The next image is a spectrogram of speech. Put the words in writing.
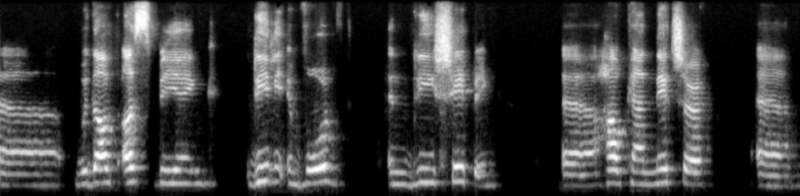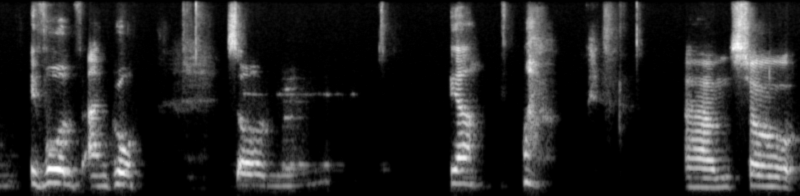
uh, without us being really involved in reshaping uh, how can nature um, evolve and grow. So yeah, Um, so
